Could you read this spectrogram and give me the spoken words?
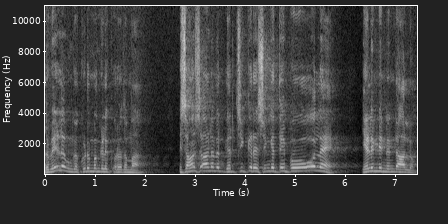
ஒருவேளை உங்க குடும்பங்களுக்கு விரோதமா விசாசானவன் கர்ச்சிக்கிற சிங்கத்தை போல எழும்பி நின்றாலும்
